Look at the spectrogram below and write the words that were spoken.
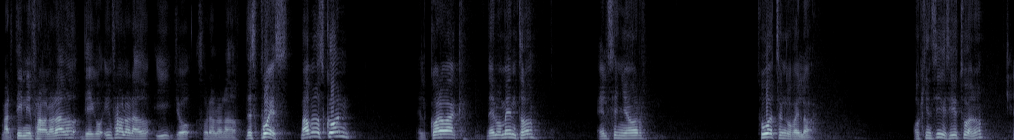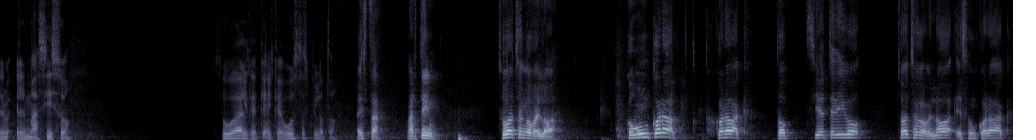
Martín infravalorado, Diego infravalorado y yo sobrevalorado. Después, vámonos con el quarterback del momento, el señor Tua Tango Bailoa. ¿O quién sigue? Sigue Tua, ¿no? El, el macizo. Suba el que, el que guste, es piloto. Ahí está. Martín, Tua Tango Bailoa. Como un quarterback top 7, digo, Tua Tango Bailoa es un quarterback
